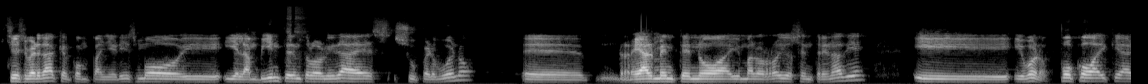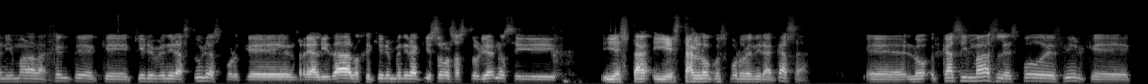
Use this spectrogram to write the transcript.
sí es verdad que el compañerismo y, el ambiente dentro de la unidad es súper bueno, eh, realmente no hay malos rollos entre nadie. Y, bueno, poco hay que animar a la gente que quiere venir a Asturias porque en realidad los que quieren venir aquí son los asturianos y, y, está, y están locos por venir a casa. eh, casi más les puedo decir que,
